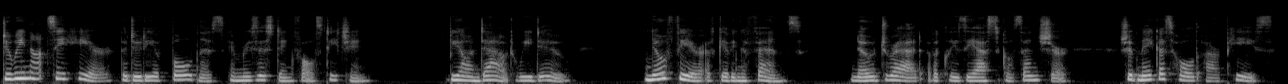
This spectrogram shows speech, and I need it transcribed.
Do we not see here the duty of boldness in resisting false teaching? Beyond doubt we do. No fear of giving offence, no dread of ecclesiastical censure, should make us hold our peace,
